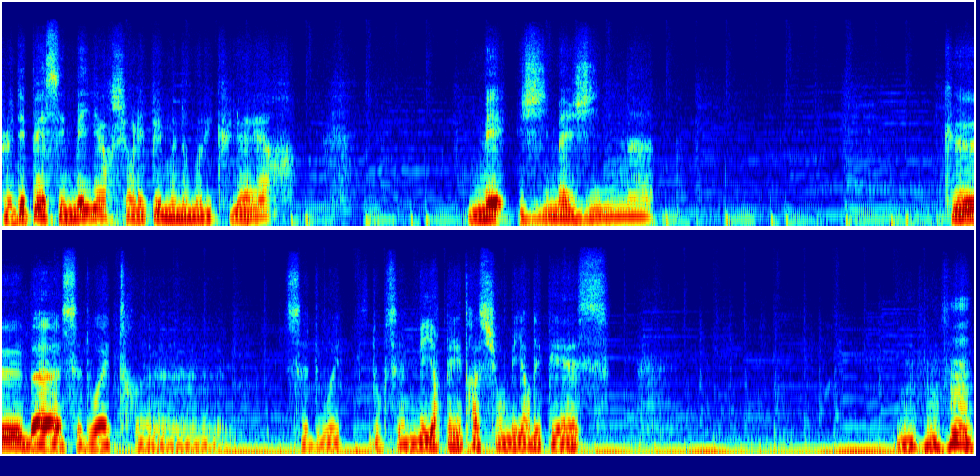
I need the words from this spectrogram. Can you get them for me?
le DPS est meilleur sur l'épée monomoléculaire. Mais j'imagine que bah, ça doit être. Euh, ça doit être. Donc c'est meilleure pénétration, meilleur DPS. Hum, hum, hum.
